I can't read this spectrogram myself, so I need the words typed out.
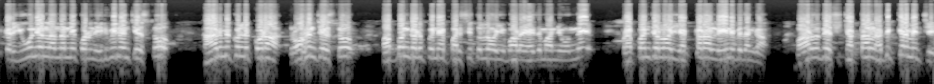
ఇక్కడ యూనియన్లందరినీ కూడా నిర్వీర్యం చేస్తూ కార్మికుల్ని కూడా ద్రోహం చేస్తూ పబ్బం గడుపుకునే పరిస్థితుల్లో ఇవాళ యాజమాన్యం ఉంది. ప్రపంచంలో ఎక్కడా లేని విధంగా భారతదేశ చట్టాలను అతిక్రమించి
